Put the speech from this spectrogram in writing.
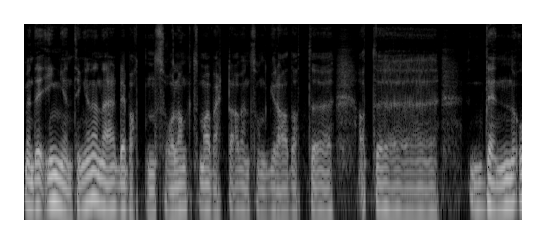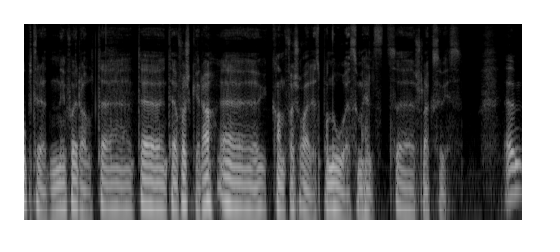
men det er ingenting i denne debatten så langt som har vært av en sånn grad at, eh, at eh, den opptredenen i forhold til, til, til forskere eh, kan forsvares på noe som helst eh, slags vis. Um,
